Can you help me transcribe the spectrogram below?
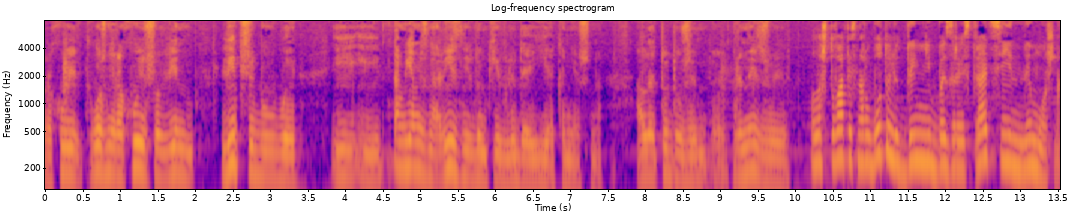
рахує, кожен рахує, що він ліпший був би. І, і там, я не знаю, різні думки в людей є, звісно. Але тут дуже е, принижує. Влаштуватись на роботу людині без реєстрації не можна,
